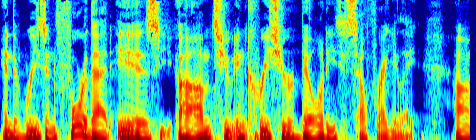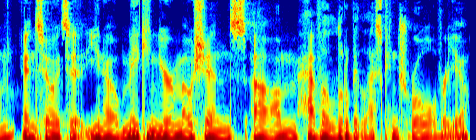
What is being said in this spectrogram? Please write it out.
And the reason for that is um, to increase your ability to self-regulate. Um, and so it's a, you know making your emotions um, have a little bit less control over you.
